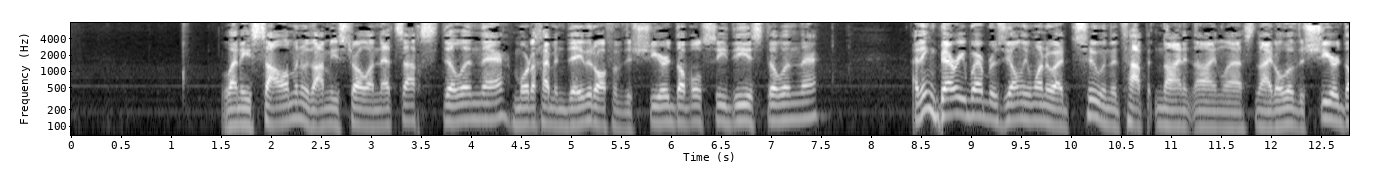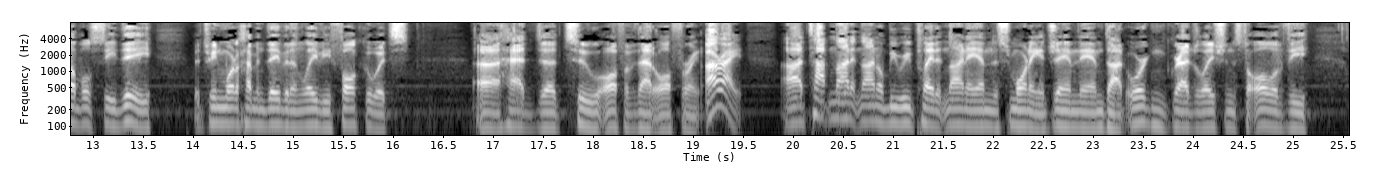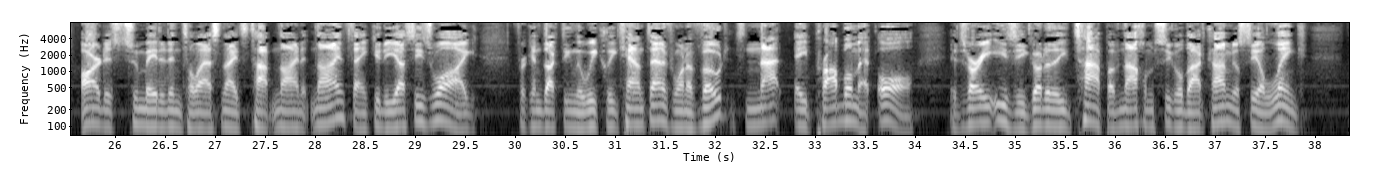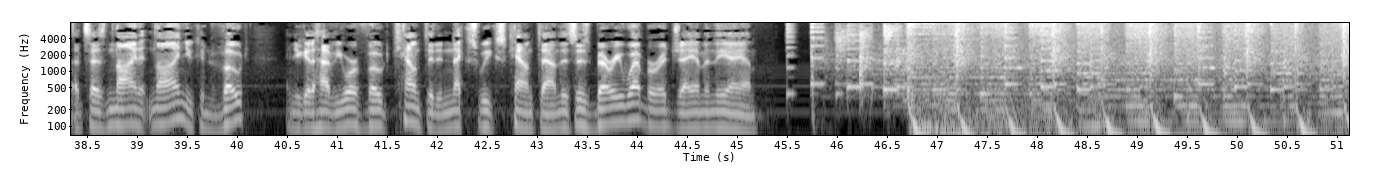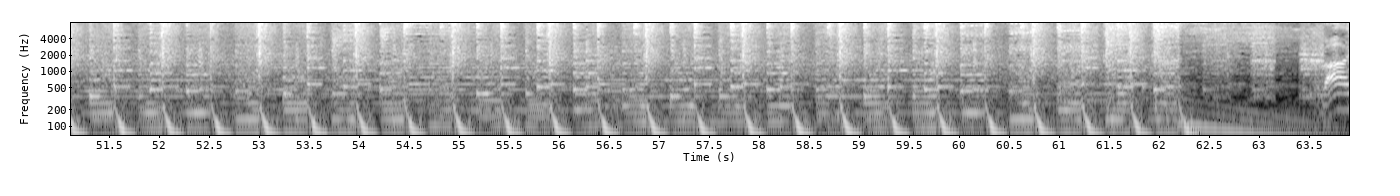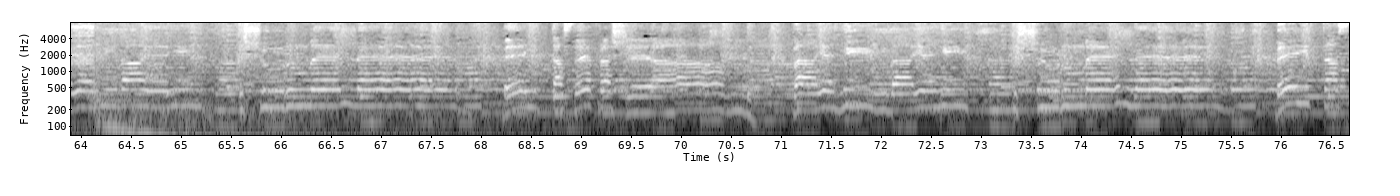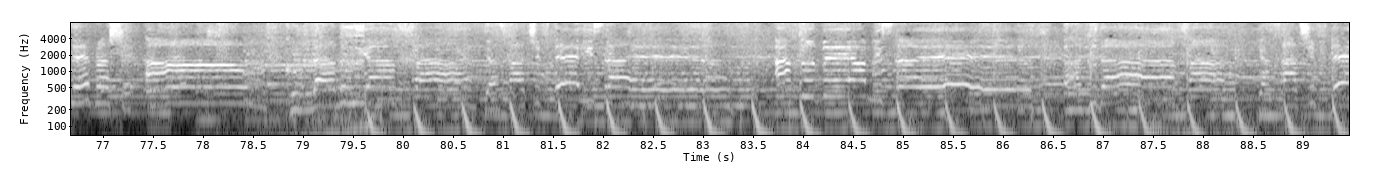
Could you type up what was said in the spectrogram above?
Lenny Solomon with Am Yisrael Netzach still in there. Mordechai Ben David off of the Sheer double CD is still in there. I think Barry Weber is the only one who had two in the top nine at nine last night, although the Sheer double CD between Mordechai Ben David and Levi Falkowitz uh, had uh, two off of that offering. All right. Uh, top nine at nine will be replayed at 9 a.m. this morning at jmnam.org. Congratulations to all of the artists who made it into last night's top nine at nine. Thank you to Yossi Zweig for conducting the weekly countdown. If you want to vote, it's not a problem at all. It's very easy. Go to the top of NachumSegal.com. You'll see a link that says nine at nine. You can vote and you to have your vote counted in next week's countdown. This is Barry Weber at JM in the AM. קשור מלב, בהתאסף רשעם. ויהי, ויהי, קשור מלב, בהתאסף רשעם. כולנו יחד, יחד שבטי ישראל. אחדות בעם ישראל, באגודה אחת, יחד שבטי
